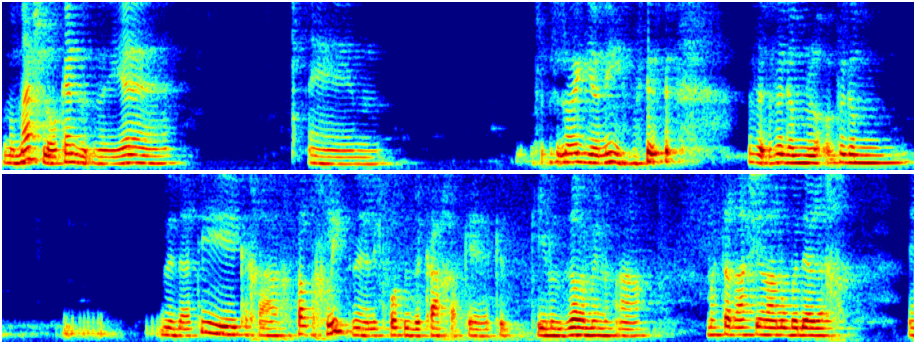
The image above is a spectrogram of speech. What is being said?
ממש לא, כן, זה, זה יהיה אה, לא הגיוני, וגם, לא, וגם לדעתי ככה חסר תכלית אה, לתפוס את זה ככה, כ- כאילו זו מן המטרה שלנו בדרך. אה,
